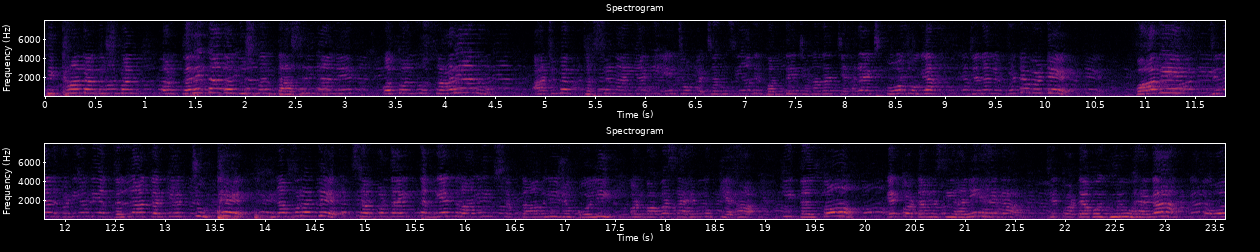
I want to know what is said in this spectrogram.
ਸਿੱਖਾਂ ਦਾ ਦੁਸ਼ਮਣ ਔਰ ਦਲਿਤਾਂ ਦਾ ਦੁਸ਼ਮਣ ਦੱਸ ਰਹੀਆਂ ਨੇ। ਔਰ ਤੁਹਾਨੂੰ ਸਾਰਿਆਂ ਨੂੰ ਅੱਜ ਮੈਂ ਦੱਸਣ ਆਈ ਹਾਂ ਕਿ ਇਹ ਜੋ ਏਜੰਸੀਆਂ ਦੇ ਬੰਦੇ ਜਿਨ੍ਹਾਂ ਦਾ ਚਿਹਰਾ ਐਕਸਪੋਜ਼ ਹੋ ਗਿਆ, ਜਿਨ੍ਹਾਂ ਨੇ ਵੱਡੇ ਵੱਡੇ ਵਾਅਦੇ, ਜਿਨ੍ਹਾਂ ਨੇ ਵੱਡੀਆਂ ਵੱਡੀਆਂ ਗੱਲਾਂ ਕਰਕੇ ਝੂਠ ਸ਼ਬਦਾਵਲੀ ਬੋਲੀ ਔਰ ਬਾਬਾ ਸਾਹਿਬ ਨੂੰ ਕਿਹਾ ਕਿ ਦਲਤੋਂ, ਇਹ ਤੁਹਾਡਾ ਮਸੀਹਾ ਨਹੀਂ ਹੈਗਾ, ਜੇ ਤੁਹਾਡਾ ਕੋਈ ਗੁਰੂ ਹੈਗਾ, ਤਾਂ ਉਹ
